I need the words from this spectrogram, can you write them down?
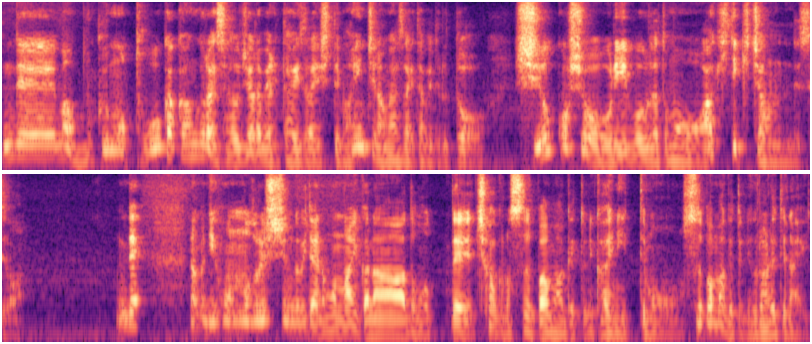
でまあ僕も10日間ぐらいサウジアラビアに滞在して毎日生野菜食べてると塩コショウオリーブオイルだともう飽きてきちゃうんですよ。でなんか日本のドレッシングみたいなもんないかなと思って近くのスーパーマーケットに買いに行ってもスーパーマーケットに売られてない。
